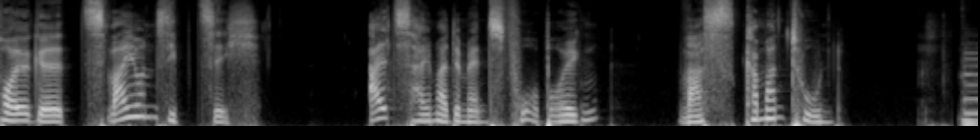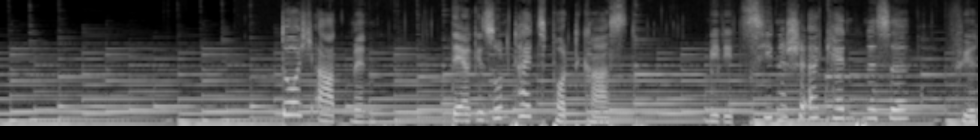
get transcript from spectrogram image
Folge 72 Alzheimer-Demenz vorbeugen. Was kann man tun? Durchatmen, der Gesundheitspodcast. Medizinische Erkenntnisse für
